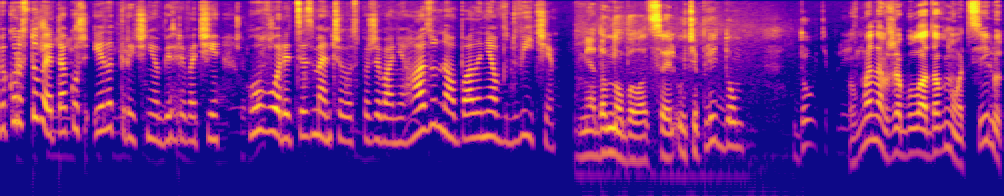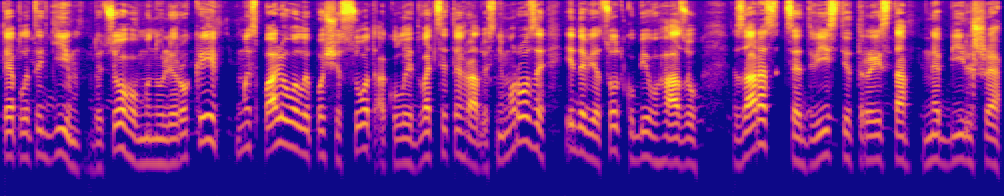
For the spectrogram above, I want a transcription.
Використовує також і електричні обігрівачі. Говорить, це зменшило споживання газу на опалення вдвічі. У меня давно была цель утеплить дом. В мене вже була давно ціль утеплити дім. До цього в минулі роки ми спалювали по 600, а коли 20-градусні морози і 900 кубів газу. Зараз це 200-300, не більше.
